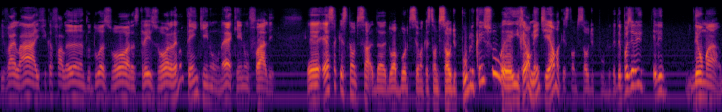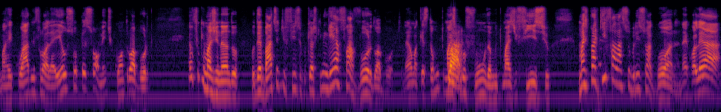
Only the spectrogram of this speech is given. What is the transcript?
e vai lá e fica falando duas horas, três horas, não tem quem não, né, quem não fale. É, essa questão de, da, do aborto ser uma questão de saúde pública, isso é, e realmente é uma questão de saúde pública. Depois ele, ele deu uma, uma recuada e falou: Olha, eu sou pessoalmente contra o aborto. Eu fico imaginando, o debate é difícil, porque eu acho que ninguém é a favor do aborto. Né? É uma questão muito mais claro. profunda, muito mais difícil. Mas para que falar sobre isso agora? Né? Qual é a.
